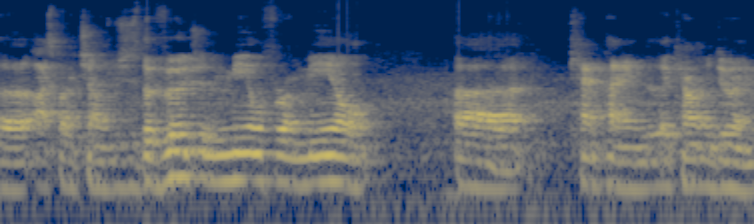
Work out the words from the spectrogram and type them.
uh, Ice Bucket Challenge, which is the Virgin Meal for a Meal uh, campaign that they're currently doing.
